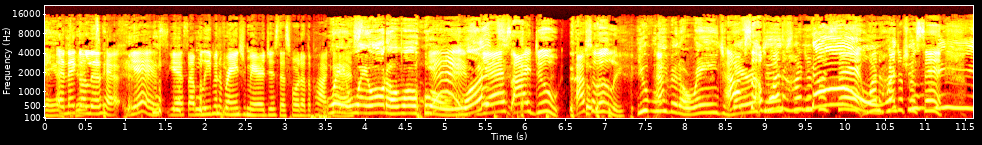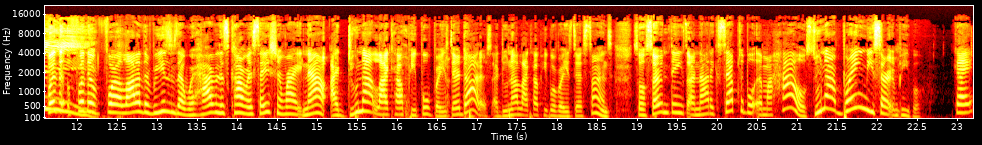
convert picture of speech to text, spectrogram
and they gonna live. Ha- yes, yes. I believe in arranged marriages. That's for another podcast. Wait, wait, hold on, whoa, whoa, Yes, what? yes, I do. Absolutely. You believe in arranged marriages? One hundred percent, one hundred percent. For the for the for a lot of the reasons that we're having this conversation right now, I do not like how people raise their daughters. I do not like how people raise their sons. So certain things are not acceptable in my house. Do not bring me certain people. Okay.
